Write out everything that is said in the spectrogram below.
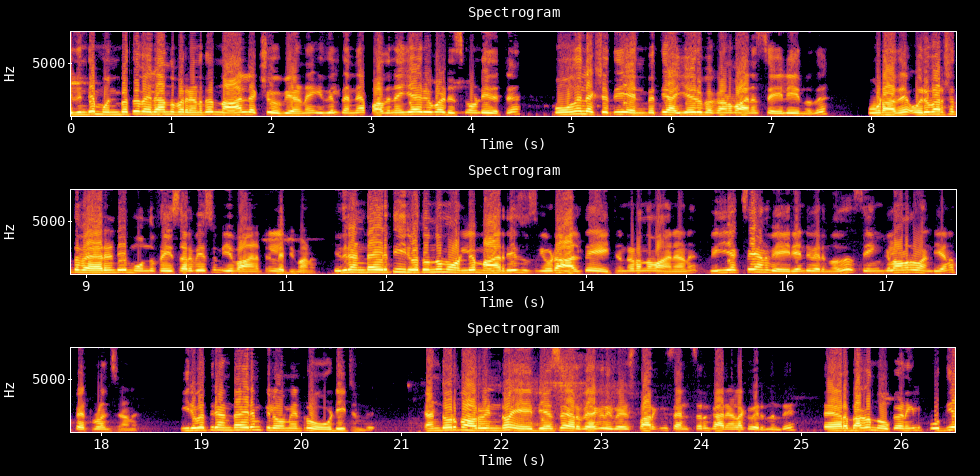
ഇതിന്റെ മുൻപത്തെ വില എന്ന് പറയുന്നത് നാല് ലക്ഷം രൂപയാണ്. ഇതിൽ തന്നെ പതിനയ്യായിരം രൂപ ഡിസ്കൗണ്ട് ചെയ്തിട്ട് മൂന്ന് ലക്ഷത്തി എൺപത്തി അയ്യായിരം രൂപക്കാണ് വാഹനം സെയിൽ ചെയ്യുന്നത്. കൂടാതെ ഒരു വർഷത്തെ വാറന്റി മൂന്ന് ഫ്രീ സർവീസും ഈ വാഹനത്തിന് ലഭ്യമാണ്. ഇത് രണ്ടായിരത്തി ഇരുപത്തി ഒന്ന് മോഡൽ മാരുതി സുസുക്കിയുടെ ആൾട്ടോ എയ്റ്റ് ഹൺഡ്രഡ് എന്ന വാഹനമാണ്. വി എക്സ് ആണ് വേരിയന്റ് വരുന്നത്. സിംഗിൾ ഓണർ വണ്ടിയാണ് പെട്രോൾ എഞ്ചിനാണ് ഇരുപത്തിരണ്ടായിരം കിലോമീറ്റർ ഓടിയിട്ടുണ്ട്. രണ്ടോർ പവർ വിൻഡോ എ ബി എസ് എയർ ബാഗ് റിവേഴ്സ് പാർക്കിംഗ് സെൻസറും കാര്യങ്ങളൊക്കെ വരുന്നുണ്ട്. ടയർ ഭാഗം നോക്കുകയാണെങ്കിൽ പുതിയ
